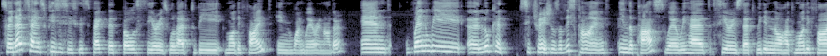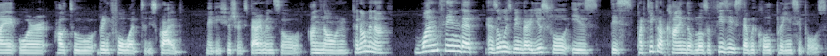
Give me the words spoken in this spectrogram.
So, in that sense, physicists expect that both theories will have to be modified in one way or another. And when we uh, look at situations of this kind in the past, where we had theories that we didn't know how to modify or how to bring forward to describe maybe future experiments or unknown phenomena, one thing that has always been very useful is this particular kind of laws of physics that we call principles.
